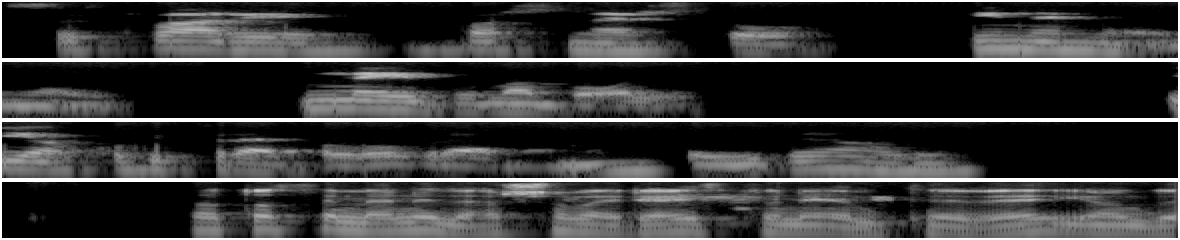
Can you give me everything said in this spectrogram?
se stvari baš nešto i ne menjaju. Ne idu na bolje. Iako bi trebalo vremena da ide, ali No to se meni dešava jer ja isto nemam TV i onda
